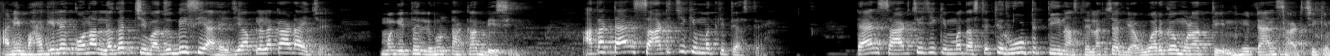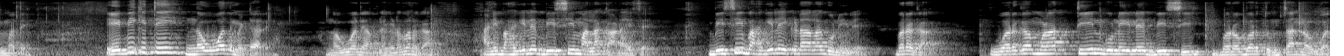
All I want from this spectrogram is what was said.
आणि भागिले कोणा लगतची बाजू बी सी आहे जी आपल्याला काढायची. आहे मग इथं लिहून टाका बी सी आता टॅन साठची किंमत किती असते? टॅन साठची जी किंमत असते ती रूट तीन असते. लक्षात घ्या वर्गमुळात तीन. ही टॅन साठची किंमत आहे. ए बी किती? नव्वद मीटर आहे. नव्वद आहे आपल्याकडे बरं का? आणि भागिले बी सी मला काढायचं आहे बी सी भागिले इकडं आला गुणिले. बरं का? वर्गमुळात तीन गुणिले बी सी बरोबर तुमचा नव्वद.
